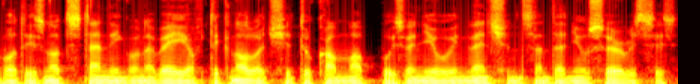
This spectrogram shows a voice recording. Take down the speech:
what is not standing on the way of technology to come up with the new inventions and the new services.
